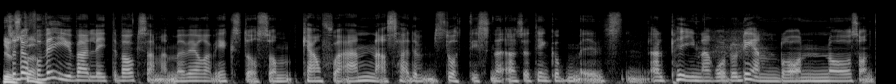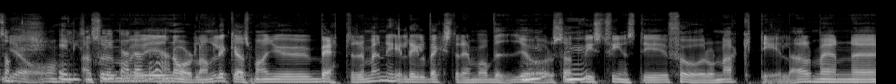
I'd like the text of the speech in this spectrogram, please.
Just så då det. får vi ju vara lite vaksamma med våra växter som kanske annars hade stått i snö. Alltså jag tänker på eh, alpina rhododendron och sånt som Ja, är liksom alltså, skyddade I här. Norrland lyckas man ju bättre med en hel del växter än vad vi gör. Mm, Så att visst finns det för och nackdelar men eh,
